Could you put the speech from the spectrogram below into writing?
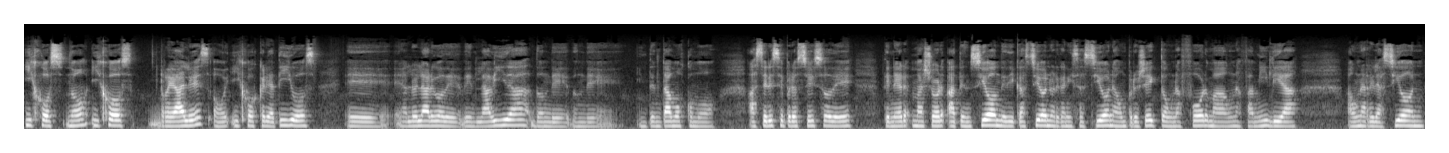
hijos, ¿no? Hijos reales o hijos creativos eh, a lo largo de, la vida, donde, donde intentamos como hacer ese proceso de tener mayor atención, dedicación, organización a un proyecto, a una forma, a una familia, a una relación,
